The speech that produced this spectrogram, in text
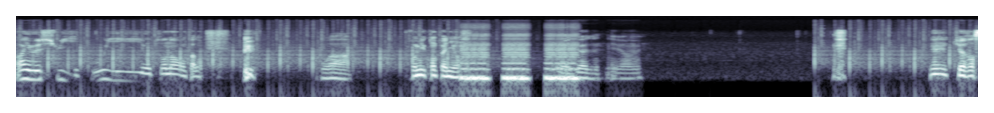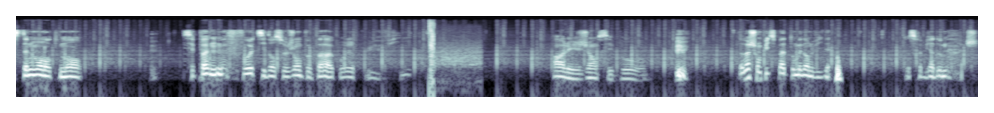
Oh, il me suit Oui, on tourne en rond, pardon. Waouh. Premier compagnon. Oh my god. tu avances tellement lentement. C'est pas de ma faute si dans ce jeu on peut pas courir plus vite. Oh les gens, c'est beau. dommage qu'on puisse pas tomber dans le vide. Ce serait bien dommage.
